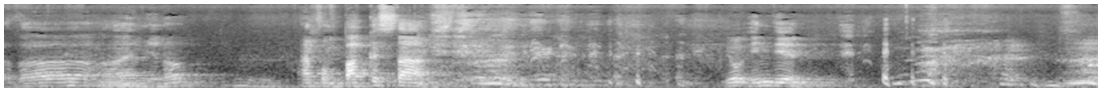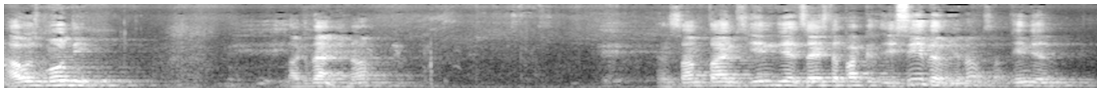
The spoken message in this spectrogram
I'm, you know, I'm from Pakistan. You're Indian. How was Modi? Like that, you know? And sometimes Indian says to Pakistan, you see them, you know, some Indian,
